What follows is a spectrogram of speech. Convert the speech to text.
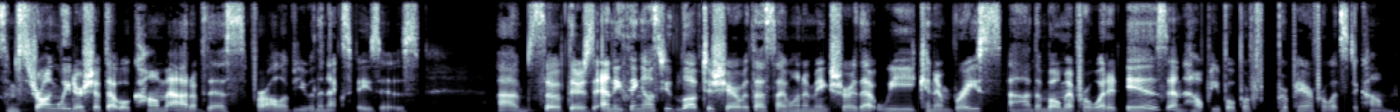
some strong leadership that will come out of this for all of you in the next phases. Um, so, if there's anything else you'd love to share with us, I want to make sure that we can embrace uh, the moment for what it is and help people pre- prepare for what's to come.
